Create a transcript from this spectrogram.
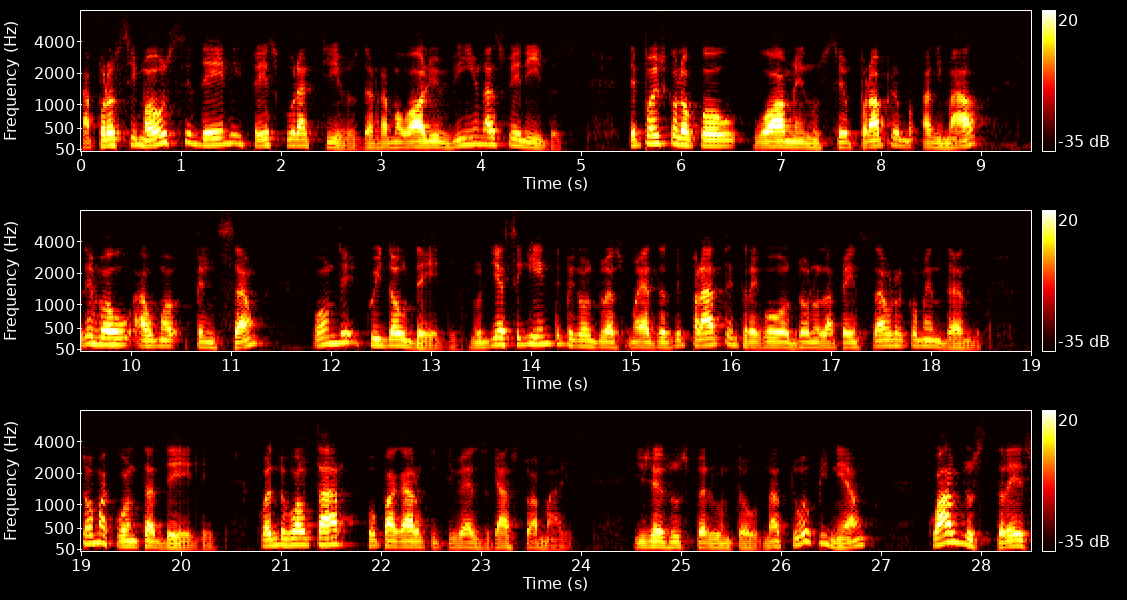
Aproximou-se dele e fez curativos, derramou óleo e vinho nas feridas. Depois colocou o homem no seu próprio animal, levou-o a uma pensão onde cuidou dele. No dia seguinte, pegou duas moedas de prata, entregou ao dono da pensão, recomendando: Toma conta dele. Quando voltar, vou pagar o que tiveres gasto a mais. E Jesus perguntou: Na tua opinião, qual dos três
